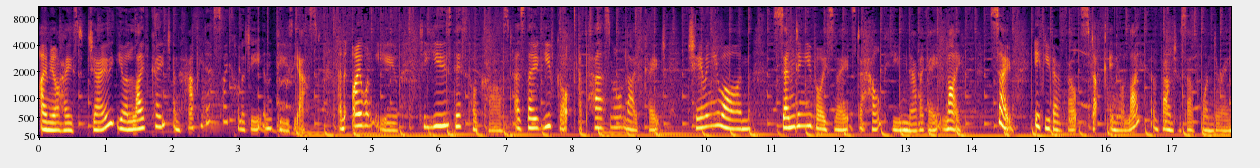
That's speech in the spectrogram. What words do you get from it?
I'm your host, Jo, your life coach and happiness psychology enthusiast, and I want you to use this podcast as though you've got a personal life coach cheering you on, sending you voice notes to help you navigate life. So, if you've ever felt stuck in your life and found yourself wondering,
